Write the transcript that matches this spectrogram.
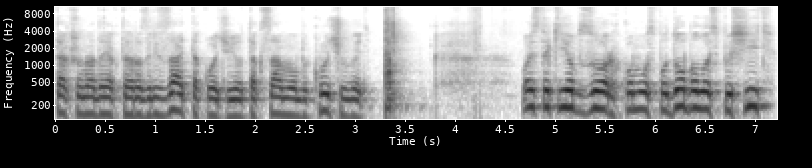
Так що треба як-то розрізати тако, чи його так само викручувати. Ось такий обзор. Кому сподобалось, пишіть,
